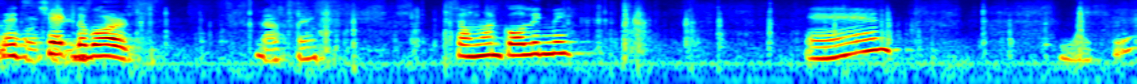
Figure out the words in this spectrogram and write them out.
Let's Probably. check the board. Nothing. Someone calling me. And like this.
